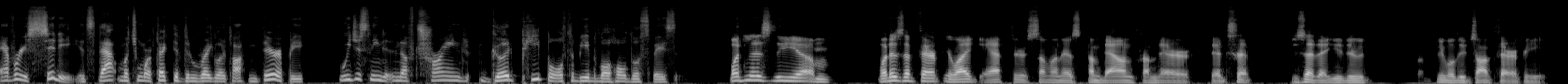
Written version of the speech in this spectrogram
every city. It's that much more effective than regular talking therapy. We just need enough trained, good people to be able to hold those spaces. What is the um, what is the therapy like after someone has come down from their their trip? You said that you do people do talk therapy.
